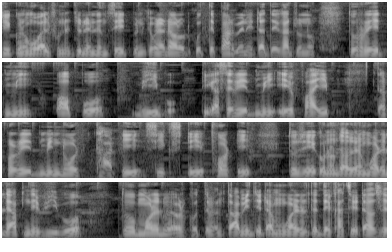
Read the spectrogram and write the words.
যে কোনো মোবাইল ফোনের জন্য LMC eight point camera download করতে পারবেন এটা দেখার জন্য। তো রেডমি অপো ভিভো ঠিক আছে? রেডমি এ ফাইভ তারপর Redmi note thirty sixty forty তো যে কোনো ধরনের মডেলে আপনি ভিভো তো মডেল ব্যবহার করতে পারেন। তো আমি যেটা মোবাইলটা দেখাচ্ছি, এটা হচ্ছে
